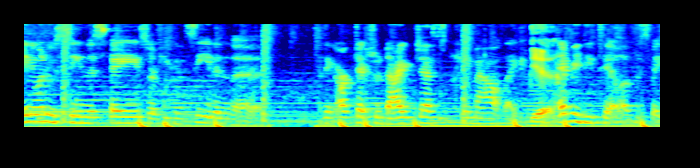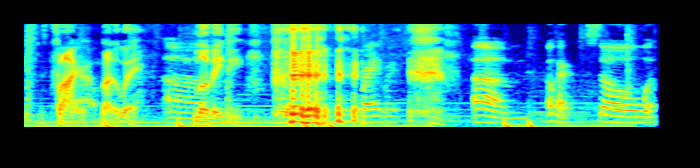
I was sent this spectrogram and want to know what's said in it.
Anyone who's seen this space, or if you can see it in the, I think Architectural Digest came out, like yeah. every detail of the space is fire. Out. By the way, um, love AD. yeah. right, right. Um, okay, so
